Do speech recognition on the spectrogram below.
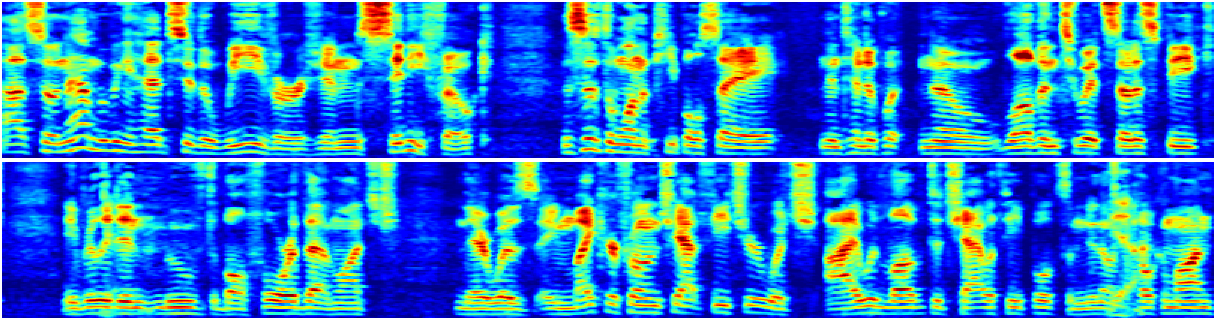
Uh, so now moving ahead to the Wii version, City Folk. This is the one that people say Nintendo put no love into it, so to speak. It really didn't move the ball forward that much. There was a microphone chat feature, which I would love to chat with people because I'm doing that with Yeah. Pokemon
